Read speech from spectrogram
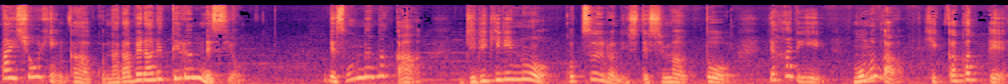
ぱい商品がこう並べられてるんですよ。でそんな中ギリギリのこう通路にしてしまうとやはり物が引っかかって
